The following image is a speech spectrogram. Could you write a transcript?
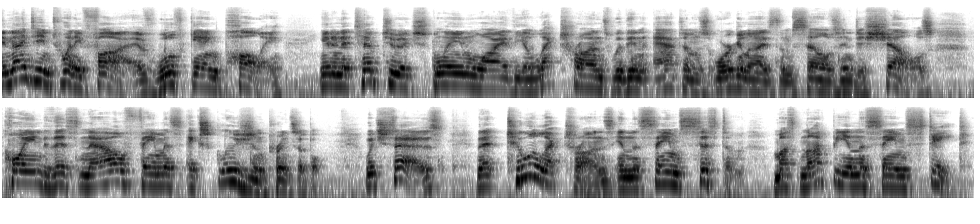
In 1925, Wolfgang Pauli, in an attempt to explain why the electrons within atoms organize themselves into shells, coined this now famous exclusion principle, which says that two electrons in the same system must not be in the same state.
